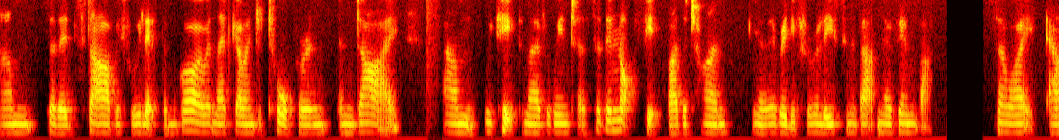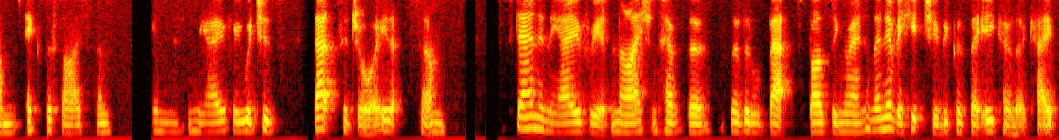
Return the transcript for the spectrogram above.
um, so they'd starve if we let them go and they'd go into torpor and, and die. Um, we keep them over winter, so they're not fit by the time you know they're ready for release in about November. So I um, exercise them in, in, the aviary, which is that's a joy. That's um, stand in the aviary at night and have the the little bats buzzing around, and they never hit you because they echolocate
